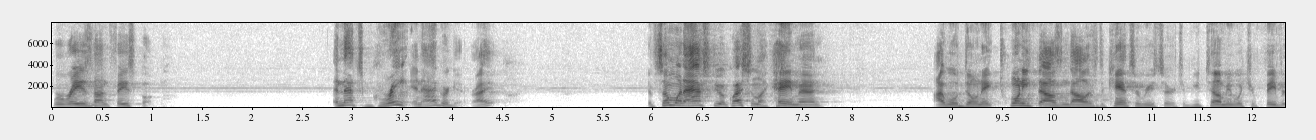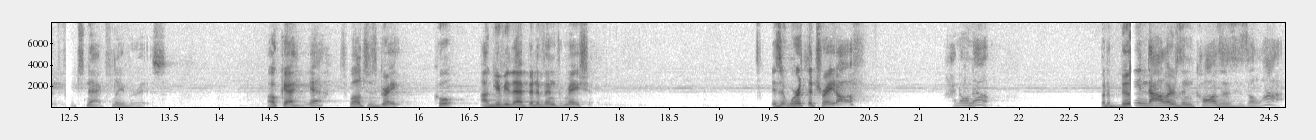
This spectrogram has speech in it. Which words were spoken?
were raised on Facebook. And that's great in aggregate, right? If someone asked you a question like, hey man, I will donate $20,000 to cancer research if you tell me what your favorite fruit snack flavor is. Okay, yeah, Welch is great. Cool. I'll give you that bit of information. Is it worth the trade off? I don't know. But a billion dollars in causes is a lot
